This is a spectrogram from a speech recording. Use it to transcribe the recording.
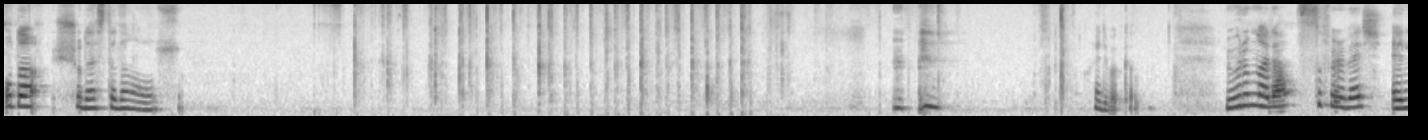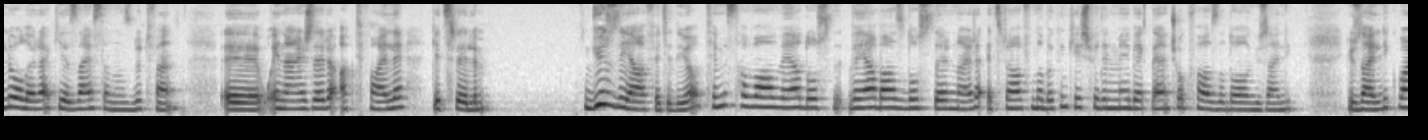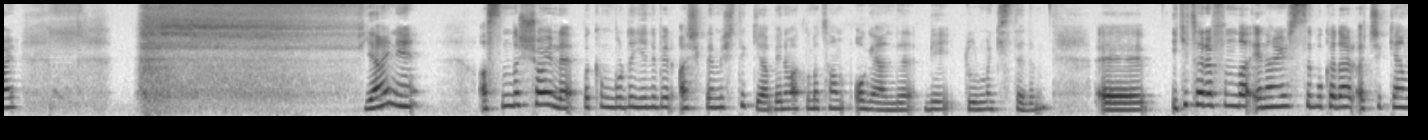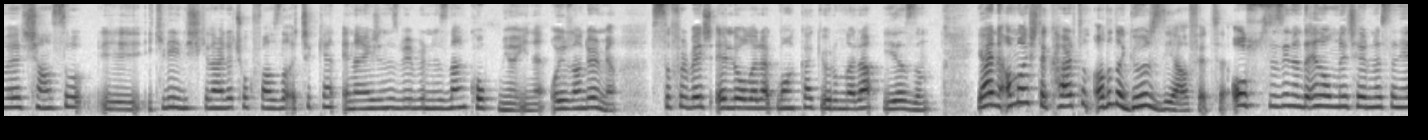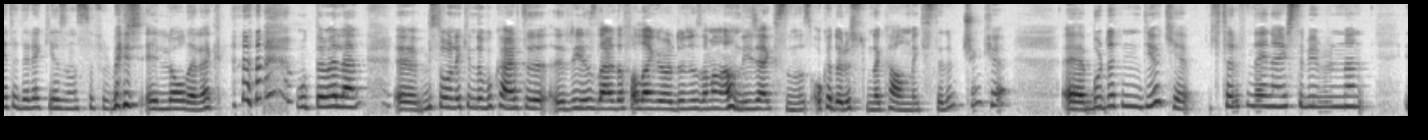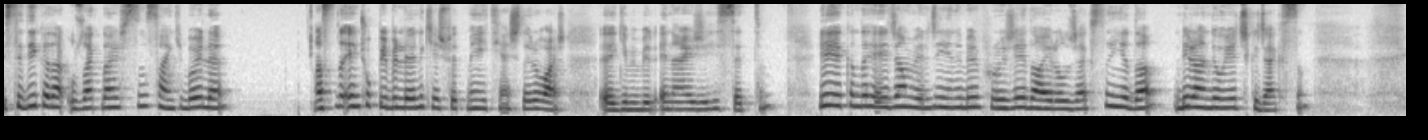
O da şu desteden olsun. Hadi bakalım. Yorumlara 05 50 olarak yazarsanız lütfen e, o enerjileri aktif hale getirelim. Güz ziyafeti diyor. Temiz hava veya dost veya bazı dostların ara etrafına bakın. Keşfedilmeyi bekleyen çok fazla doğal güzellik güzellik var. Yani aslında şöyle bakın burada yeni bir aşk demiştik ya benim aklıma tam o geldi. Bir durmak istedim. Ee, iki tarafında enerjisi bu kadar açıkken ve şansı e, ikili ilişkilerde çok fazla açıkken enerjiniz birbirinizden kopmuyor yine. O yüzden diyorum ya 0550 olarak muhakkak yorumlara yazın. Yani ama işte kartın adı da göz ziyafeti. Olsun siz yine de en olmaya çevirmesine niyet ederek yazın 0550 olarak. Muhtemelen e, bir sonrakinde bu kartı Reels'larda falan gördüğünüz zaman anlayacaksınız. O kadar üstünde kalmak istedim. Çünkü e, burada diyor ki iki tarafın da enerjisi birbirinden istediği kadar uzaklaşsın. Sanki böyle aslında en çok birbirlerini keşfetmeye ihtiyaçları var e, gibi bir enerji hissettim. Ya yakında heyecan verici yeni bir projeye dahil olacaksın ya da bir randevuya çıkacaksın.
